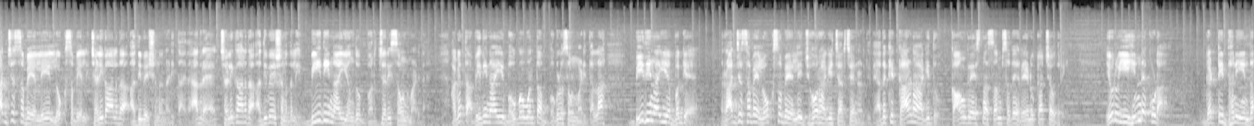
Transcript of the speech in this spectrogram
ರಾಜ್ಯಸಭೆಯಲ್ಲಿ, ಲೋಕಸಭೆಯಲ್ಲಿ ಚಳಿಗಾಲದ ಅಧಿವೇಶನ ನಡೀತಾ ಇದೆ. ಆದರೆ ಚಳಿಗಾಲದ ಅಧಿವೇಶನದಲ್ಲಿ ಬೀದಿ ನಾಯಿಯೊಂದು ಭರ್ಜರಿ ಸೌಂಡ್ ಮಾಡಿದೆ. ಹಾಗಂತ ಬೀದಿ ನಾಯಿ ಬೌಬೌ ಅಂತ ಬೊಗಳು ಸೌಂಡ್ ಮಾಡಿದ್ದಲ್ಲ. ಬೀದಿ ನಾಯಿಯ ಬಗ್ಗೆ ರಾಜ್ಯಸಭೆ, ಲೋಕಸಭೆಯಲ್ಲಿ ಜೋರಾಗಿ ಚರ್ಚೆ ನಡೆದಿದೆ. ಅದಕ್ಕೆ ಕಾರಣ ಆಗಿದ್ದು ಕಾಂಗ್ರೆಸ್ನ ಸಂಸದೆ ರೇಣುಕಾ ಚೌಧರಿ. ಇವರು ಈ ಹಿಂದೆ ಕೂಡ ಗಟ್ಟಿ ಧ್ವನಿಯಿಂದ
